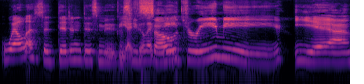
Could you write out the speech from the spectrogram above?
well as it did in this movie. I feel like so they, dreamy. Yeah,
